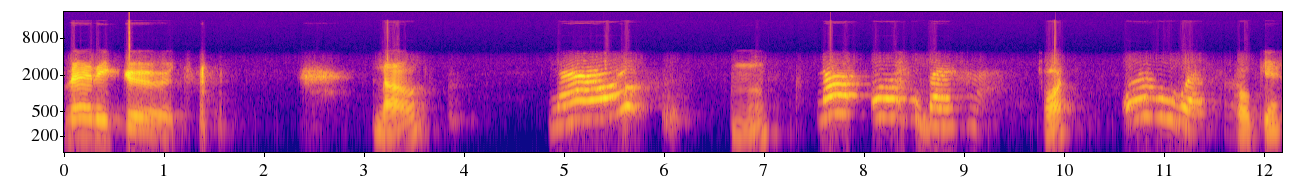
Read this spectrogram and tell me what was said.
Very good. now? Now, Hmm? now over. What? Over. Okay.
